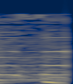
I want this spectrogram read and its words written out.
But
